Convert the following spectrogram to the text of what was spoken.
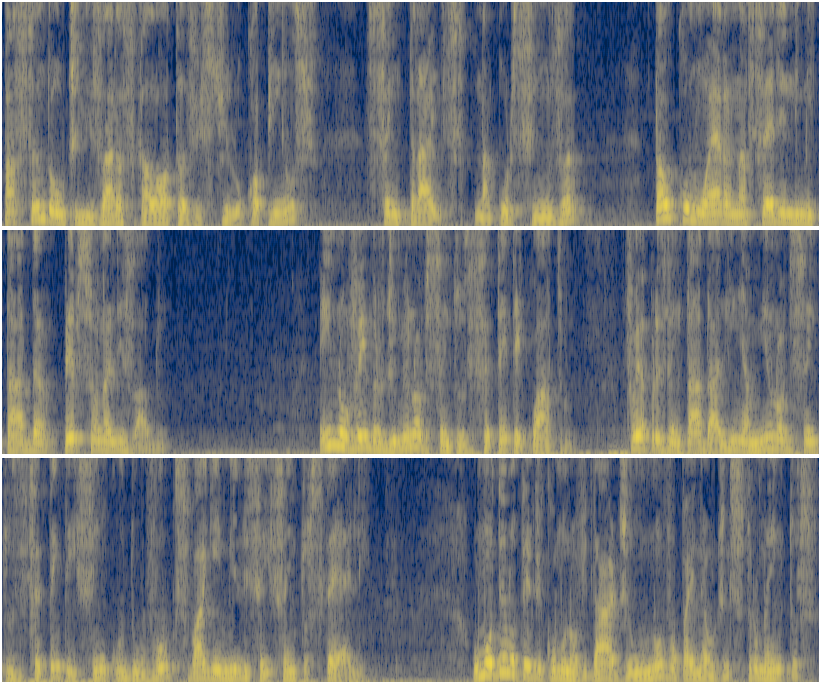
passando a utilizar as calotas estilo copinhos, centrais na cor cinza, tal como era na série limitada personalizado. Em novembro de 1974, foi apresentada a linha 1975 do Volkswagen 1600 TL. O modelo teve como novidade um novo painel de instrumentos,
